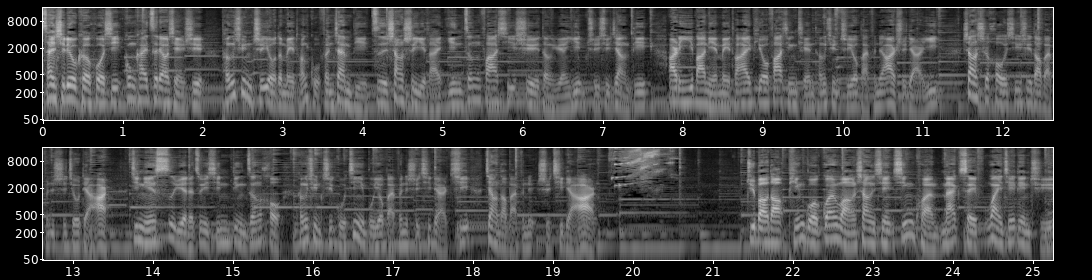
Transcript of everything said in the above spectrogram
三十六氪获悉，公开资料显示，腾讯持有的美团股份占比自上市以来因增发稀释等原因持续降低。二零一八年美团 IPO 发行前，腾讯持有百分之二十点一，上市后稀释到百分之十九点二。今年四月的最新定增后，腾讯持股进一步由百分之十七点七降到百分之十七点二。据报道，苹果官网上线新款 MagSafe 外接电池，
